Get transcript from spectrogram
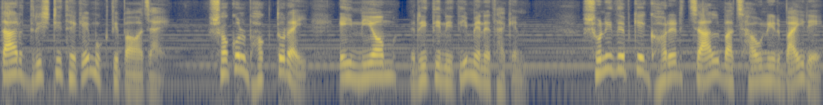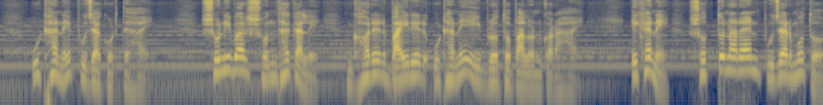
তার দৃষ্টি থেকে মুক্তি পাওয়া যায়। সকল ভক্তরাই এই নিয়ম, রীতিনীতি মেনে থাকেন। শনিদেবকে ঘরের চাল বা ছাউনির বাইরে উঠানে পূজা করতে হয়। শনিবার সন্ধ্যাকালে ঘরের বাইরের উঠানে এই ব্রত পালন করা হয়। এখানে সত্যনারায়ণ পূজার মতো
